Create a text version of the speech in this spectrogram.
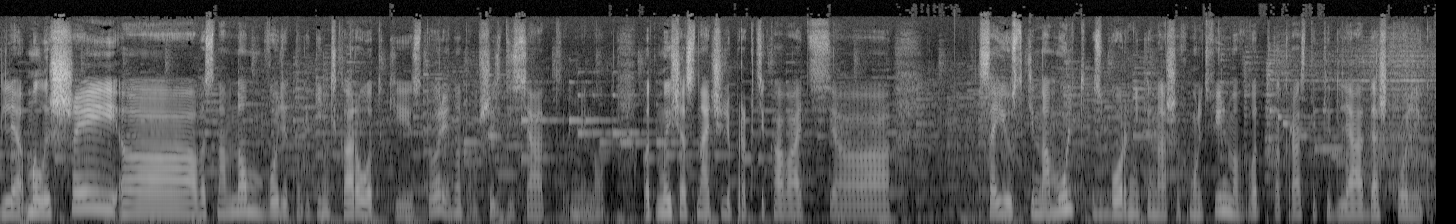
Для малышей а, в основном вводят на какие-нибудь короткие истории, ну там 60 минут. Вот мы сейчас начали практиковать а, Союз киномульт, сборники наших мультфильмов, вот как раз-таки для дошкольников.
